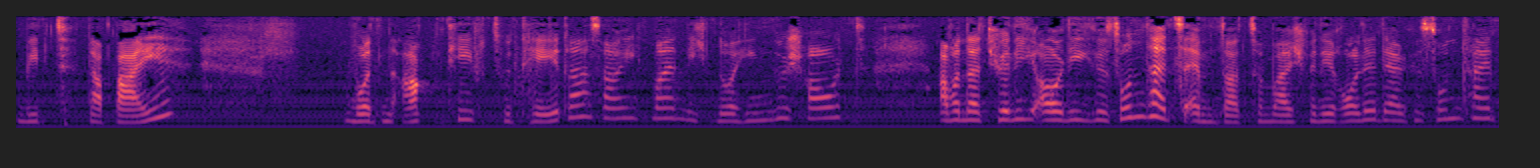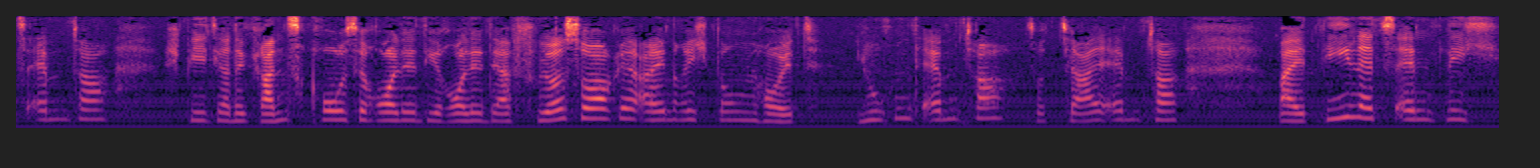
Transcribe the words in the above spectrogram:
mit dabei wurden aktiv zu Täter, sage ich mal, nicht nur hingeschaut, aber natürlich auch die Gesundheitsämter, zum Beispiel die Rolle der Gesundheitsämter spielt ja eine ganz große Rolle, die Rolle der Fürsorgeeinrichtungen, heute Jugendämter, Sozialämter, weil die letztendlich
